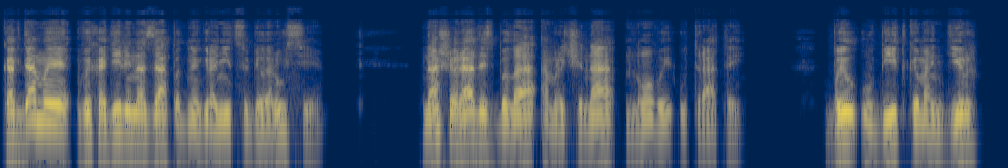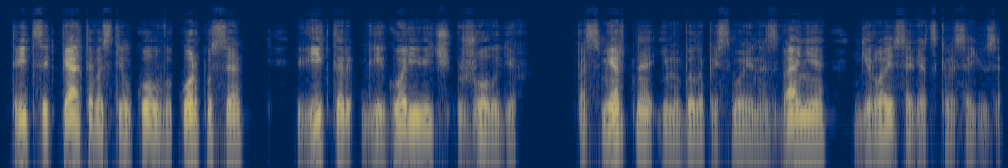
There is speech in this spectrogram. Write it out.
Когда мы выходили на западную границу Белоруссии, Наша радость была омрачена новой утратой. Был убит командир 35-го стрелкового корпуса Виктор Григорьевич Жолудев. Посмертно ему было присвоено звание Героя Советского Союза.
